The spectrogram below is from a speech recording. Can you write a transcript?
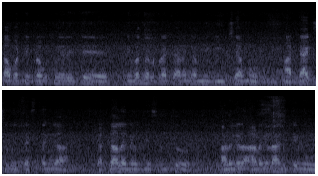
కాబట్టి ప్రభుత్వం ఏదైతే నిబంధనల ప్రకారంగా మీకు ఇచ్చామో ఆ ట్యాక్స్ మీరు ఖచ్చితంగా కట్టాలనే ఉద్దేశంతో అడగ అడగడానికి మేము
